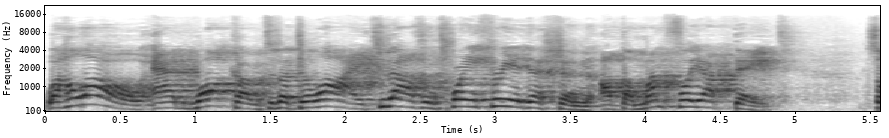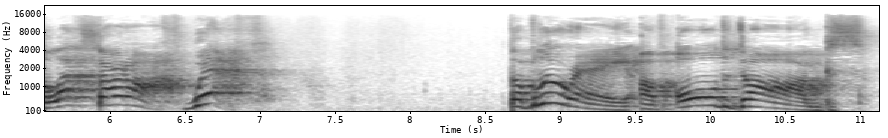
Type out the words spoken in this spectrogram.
Well, hello and welcome to the July 2023 edition of the monthly update. So let's start off with the Blu-ray of Old Dogs.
